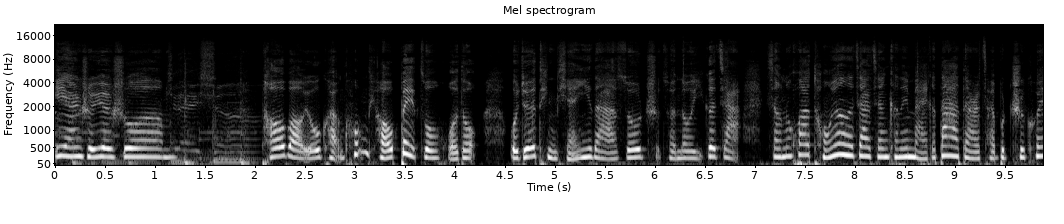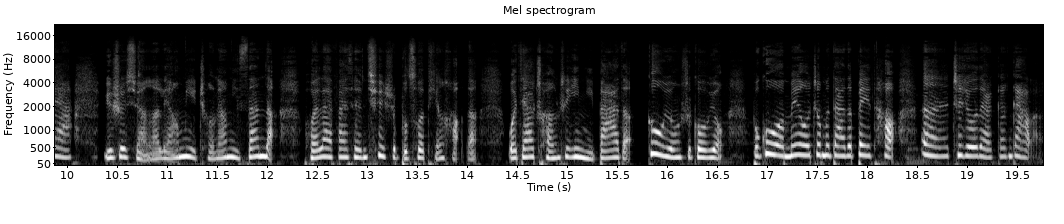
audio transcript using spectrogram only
依然水月说。淘宝有款空调被做活动，我觉得挺便宜的，所有尺寸都一个价，想着花同样的价钱肯定买个大点儿才不吃亏啊。于是选了两米乘两米三的，回来发现确实不错，挺好的。我家床是一米八的，够用是够用，不过没有这么大的被套，呃，这就有点尴尬了。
